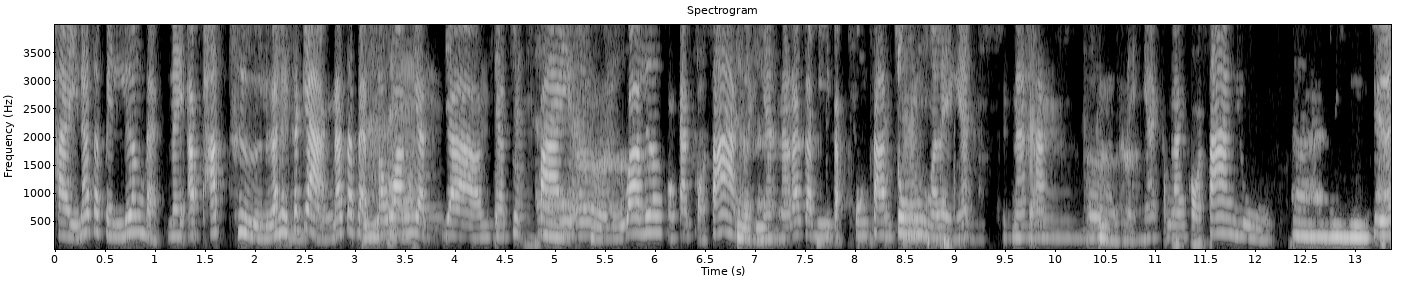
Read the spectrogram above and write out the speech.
ภัยน่าจะเป็นเรื่องแบบในอพาร์ตถือหรืออะไรสักอย่างน่าจะแบบระวังอย่าอย่าอย่าจุดไฟเออหรือว่าเรื่องของการก่อสร้างอะไรเงี้ยนะน่าจะมีแบบโครงซาจุงอะไรเงี้ยนะคะเอออะไรเงี้ยกำลังก่อสร้างอยู่ซาลีเหลือ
